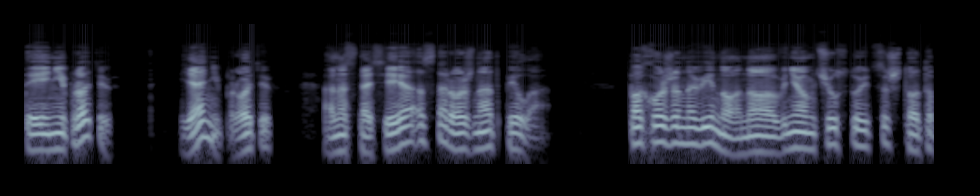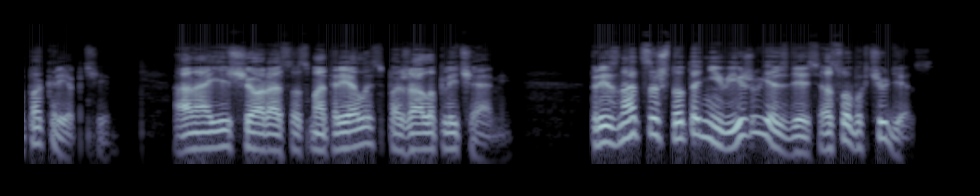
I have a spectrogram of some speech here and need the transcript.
Ты не против? Я не против. Анастасия осторожно отпила. Похоже на вино, но в нем чувствуется что-то покрепче. Она еще раз осмотрелась, пожала плечами. Признаться, что-то не вижу я здесь особых чудес.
